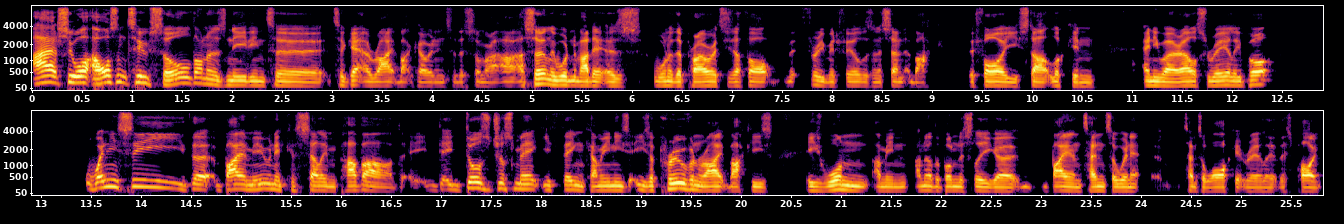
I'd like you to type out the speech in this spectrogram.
I actually I wasn't too sold on us needing to to get a right back going into the summer. I, I, certainly wouldn't have had it as one of the priorities. I thought three midfielders and a centre back before you start looking anywhere else, really. But when you see that Bayern Munich are selling Pavard, it, it, does just make you think. I mean, he's he's a proven right back. He's he's won. I mean, I know the Bundesliga Bayern tend to win it, tend to walk it really at this point.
